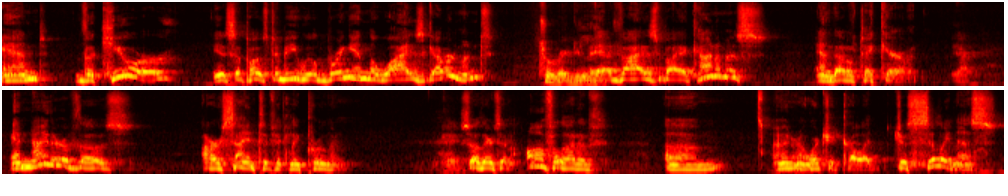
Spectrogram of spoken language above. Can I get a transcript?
And the cure is supposed to be we'll bring in the wise government To regulate. advised by economists, and that'll take care of it. Yeah. And neither of those are scientifically proven. Okay. So there's an awful lot of, um, I don't know what you'd call it, just silliness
